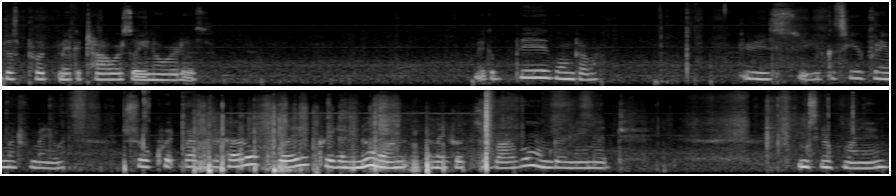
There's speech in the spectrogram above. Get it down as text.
Just put make a tower so you know where it is. Make a big long tower. You see, you can see it pretty much from anywhere. So quit back to the title, play, create a new one, and make sure it's survival. I'm gonna name it. I'm just gonna put my name.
